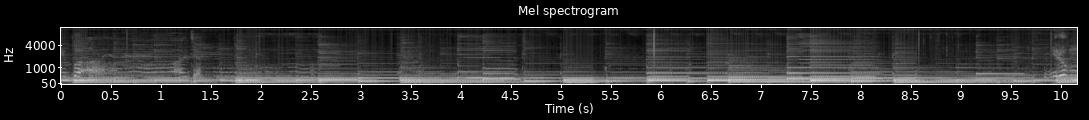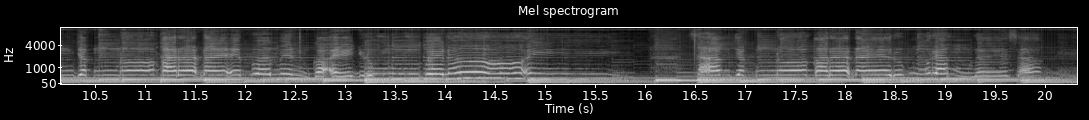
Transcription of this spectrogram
vợ chắc Jurung jak nó karana e pamin ka e jurung pe no sang chắc nó cả này rung răng le sang.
